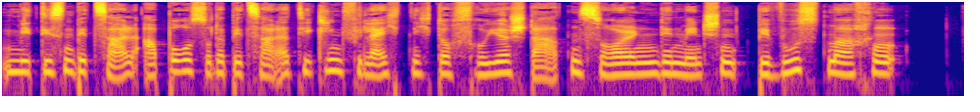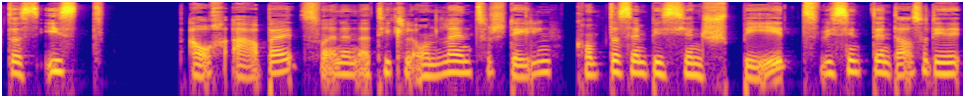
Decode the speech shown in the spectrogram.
mit diesen Bezahlabos oder Bezahlartikeln vielleicht nicht doch früher starten sollen, den Menschen bewusst machen, das ist auch Arbeit, so einen Artikel online zu stellen. Kommt das ein bisschen spät? Wie sind denn da so die,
